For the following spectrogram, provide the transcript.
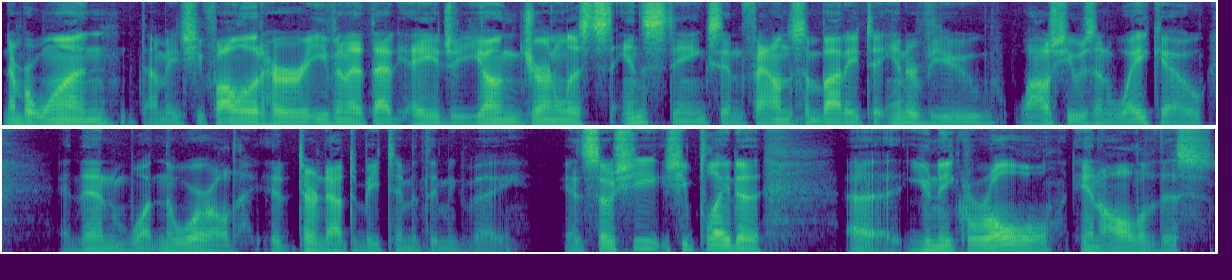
number one, I mean, she followed her even at that age, a young journalist's instincts, and found somebody to interview while she was in Waco. And then, what in the world? It turned out to be Timothy McVeigh, and so she she played a, a unique role in all of this,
